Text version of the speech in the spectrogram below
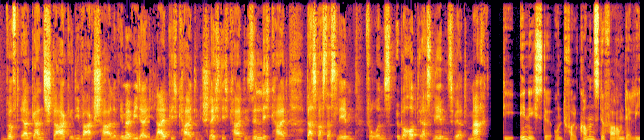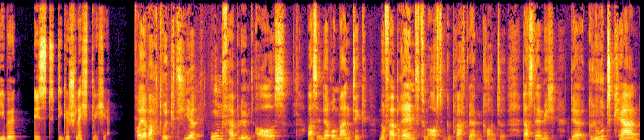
wirft er ganz stark in die Waagschale immer wieder die Leiblichkeit, die Geschlechtlichkeit, die Sinnlichkeit, das, was das Leben für uns überhaupt erst lebenswert macht. Die innigste und vollkommenste Form der Liebe ist die geschlechtliche. Feuerbach drückt hier unverblümt aus, was in der Romantik nur verbrämt zum Ausdruck gebracht werden konnte, dass nämlich der Glutkern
